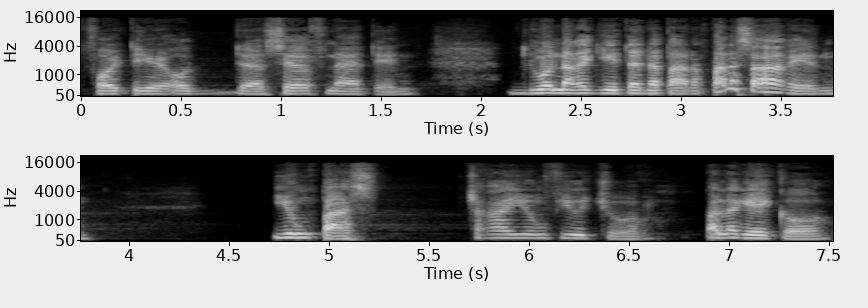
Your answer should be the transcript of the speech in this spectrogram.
40-year-old uh, self natin, doon mo nakikita na parang, para sa akin, yung past, tsaka yung future, palagay ko,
